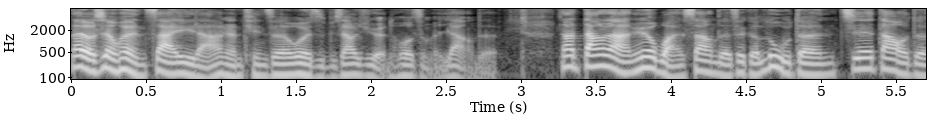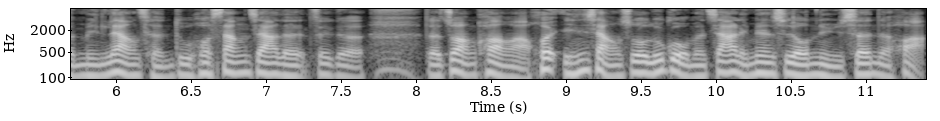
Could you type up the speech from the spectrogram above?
那有些人会很在意啦，他可能停车位置比较远或怎么样的。那当然，因为晚上的这个路灯、街道的明亮程度或商家的这个的状况啊，会影响说，如果我们家里面是有女生的话，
